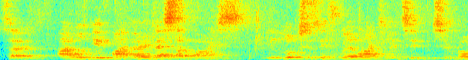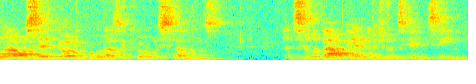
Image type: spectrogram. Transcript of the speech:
So, I will give my very best advice. It looks as if we're likely to, to run our safeguarding board as it currently stands until about the end of 2018.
